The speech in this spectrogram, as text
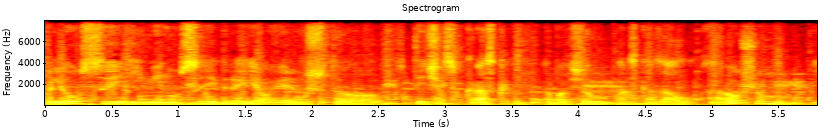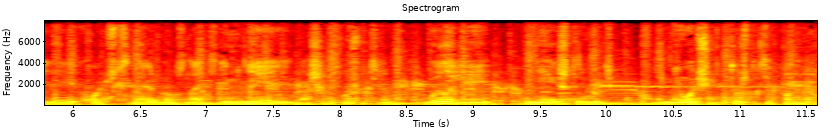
Плюсы и минусы игры. Я уверен, что ты сейчас в красках обо всем рассказал хорошим, и хочется, наверное, узнать и мне, и нашим слушателям, было ли в ней что-нибудь не очень то, что тебе понравилось.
